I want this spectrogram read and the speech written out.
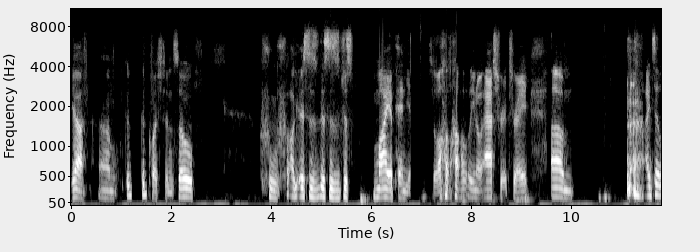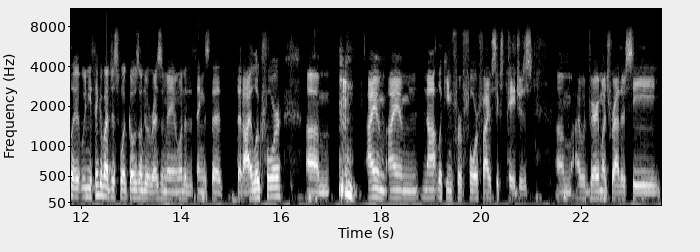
Yeah, um, good good question. So whew, this is this is just my opinion. So I'll, I'll you know asterisks right. Um, I'd say when you think about just what goes onto a resume and one of the things that that I look for. Um, I am I am not looking for four, five, six pages. Um, I would very much rather see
